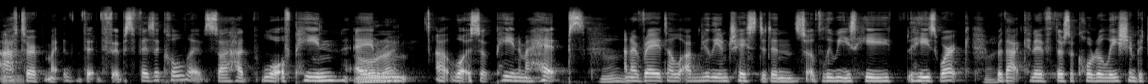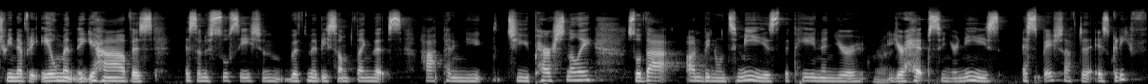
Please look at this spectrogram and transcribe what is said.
After my, the, it was physical, so I had a lot of pain. Um, oh, right a lot of sort of pain in my hips. Mm. And I read, I'm really interested in sort of Louise Hay, Hay's work, right. where that kind of, there's a correlation between every ailment that you have is, is an association with maybe something that's happening to you personally. So that, unbeknown to me, is the pain in your, right. your hips and your knees, especially after it is grief.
